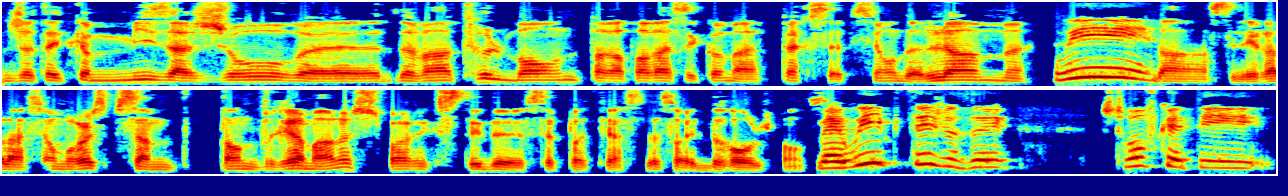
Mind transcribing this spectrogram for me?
je vais être comme mise à jour euh, devant tout le monde par rapport à c'est quoi ma perception de l'homme Oui, dans les relations amoureuses, puis ça me tente vraiment, là, je suis super excité de ce podcast-là, ça va être drôle, je pense. ben oui, puis tu sais, je veux dire, je trouve que t'es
